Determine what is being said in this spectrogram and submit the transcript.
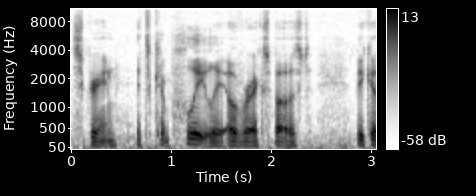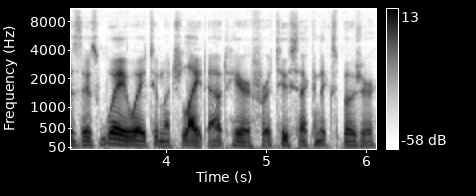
screen. It's completely overexposed because there's way, way too much light out here for a two second exposure.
